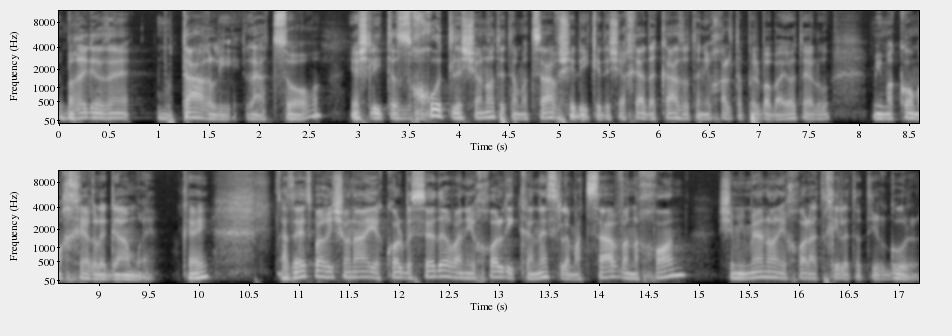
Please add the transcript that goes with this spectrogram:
וברגע הזה מותר לי לעצור, יש לי את הזכות לשנות את המצב שלי, כדי שאחרי הדקה הזאת אני אוכל לטפל בבעיות האלו ממקום אחר לגמרי, אוקיי? אז האצבע הראשונה היא הכל בסדר, ואני יכול להיכנס למצב הנכון, שממנו אני יכול להתחיל את התרגול.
